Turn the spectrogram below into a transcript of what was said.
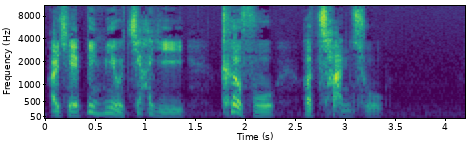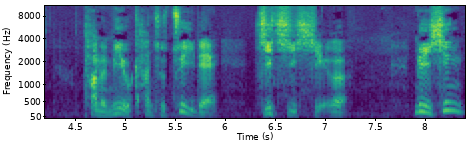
而且并没有加以克服和铲除。他们没有看出罪的极其邪恶，内心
